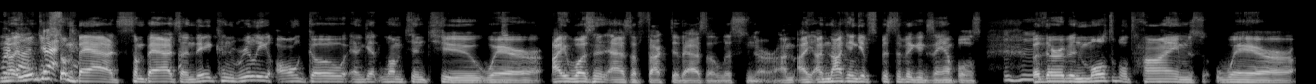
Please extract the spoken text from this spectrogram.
We're no, done. we'll do Yeah. some bads, some bads, and they can really all go and get lumped into where I wasn't as effective as a listener. I'm I, I'm not going to give specific examples, Mhm. but there have been multiple times where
